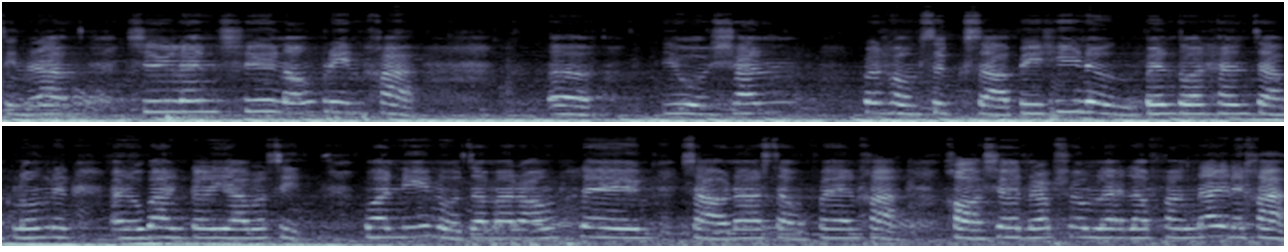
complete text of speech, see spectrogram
สินรามชื่อเล่นชื่อน้องปรินค่ะ เอ่อ อยู่ชั้นประถมศึกษาปีที่หนึ่ง เป็นตัวแทนจากโรงเรียนอนุบาลกรยาประสิทธิ์ วันนี้หนูจะมาร้องเพลงสาวนาสังแฟนค่ะ ขอเชิญรับชมและรับฟังได้เลยค่ะ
